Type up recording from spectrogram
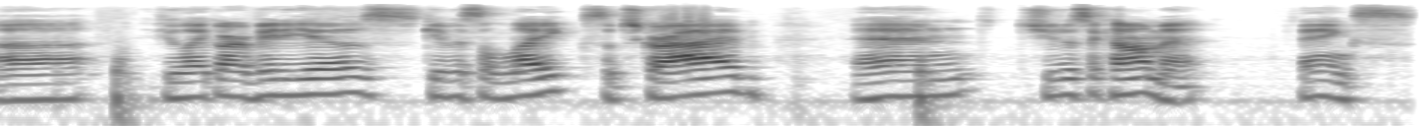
Uh, if you like our videos, give us a like, subscribe, and shoot us a comment. Thanks.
